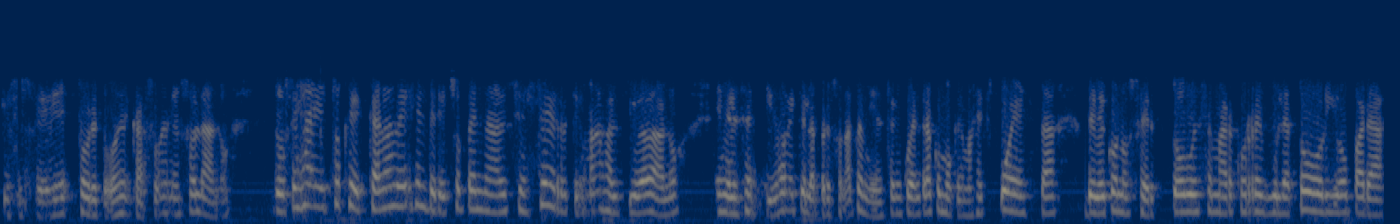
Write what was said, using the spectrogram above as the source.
que sucede sobre todo en el caso venezolano. Entonces ha hecho que cada vez el derecho penal se acerque más al ciudadano en el sentido de que la persona también se encuentra como que más expuesta, debe conocer todo ese marco regulatorio para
